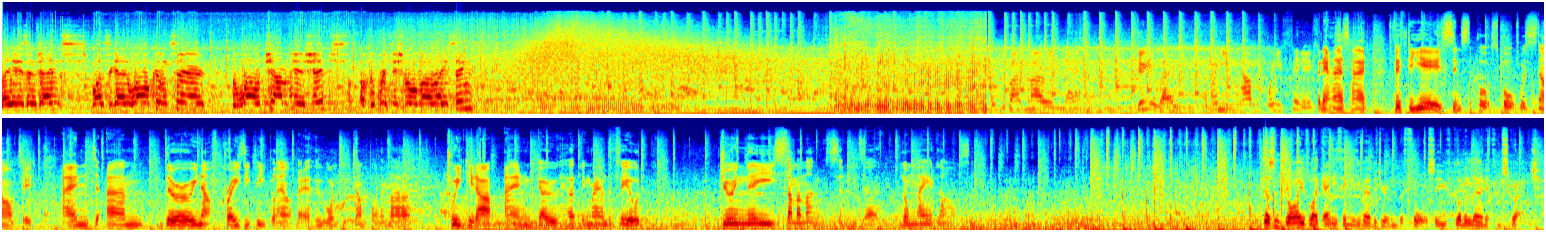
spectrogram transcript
Ladies and gents, once again, welcome to the World Championships of the British Lawnmower Racing. put your power in there, do your race, and when you come, when you finish, But it has had 50 years since the port sport was started, and um, there are enough crazy people out there who want to jump on a mower, tweak it up, and go hurtling round the field during the summer months. And uh, long may it last. It doesn't drive like anything that you've ever driven before, so you've got to learn it from scratch.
